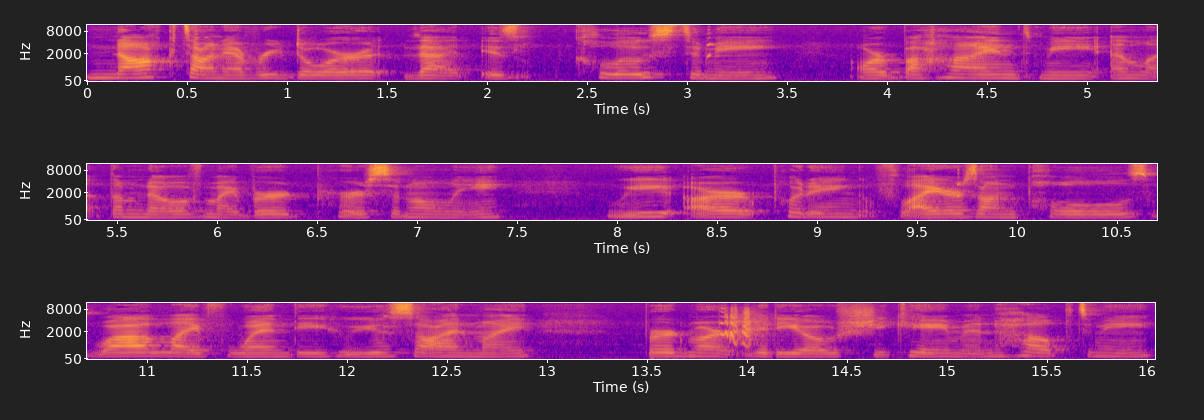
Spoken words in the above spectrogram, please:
knocked on every door that is close to me or behind me and let them know of my bird personally. We are putting flyers on poles. Wildlife Wendy, who you saw in my Bird Mart video, she came and helped me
